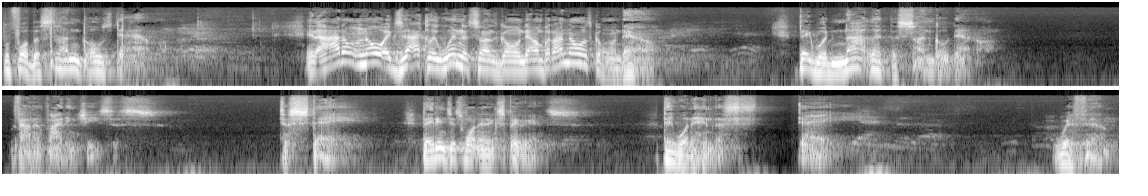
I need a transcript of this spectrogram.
before the sun goes down. And I don't know exactly when the sun's going down, but I know it's going down. They would not let the sun go down without inviting Jesus to stay. They didn't just want an experience, they wanted him to stay with them.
